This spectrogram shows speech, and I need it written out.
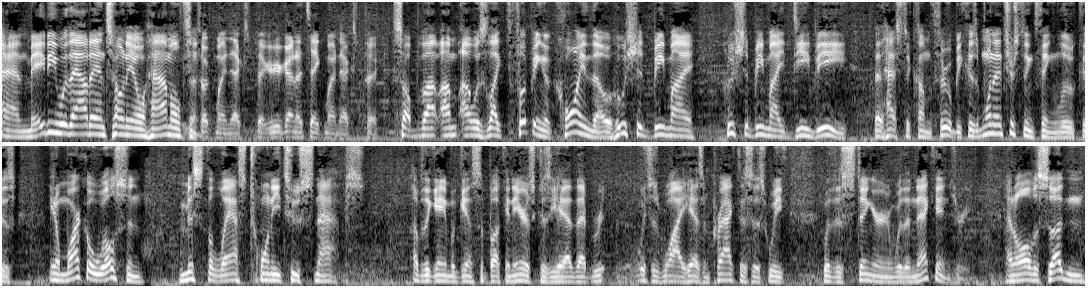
And maybe without Antonio Hamilton, You took my next pick. Or you're going to take my next pick. so but I'm, I was like flipping a coin though. Who should be my who should be my DB that has to come through? Because one interesting thing, Luke, is you know Marco Wilson missed the last 22 snaps of the game against the Buccaneers because he had that, which is why he hasn't practiced this week with his stinger and with a neck injury. And all of a sudden,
